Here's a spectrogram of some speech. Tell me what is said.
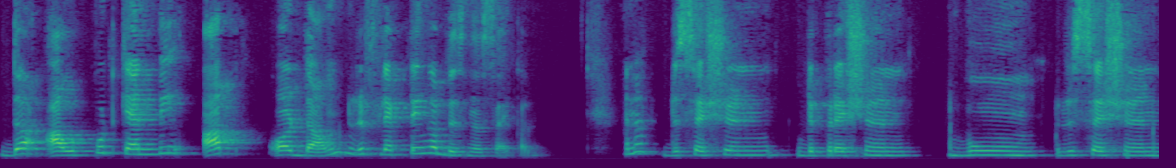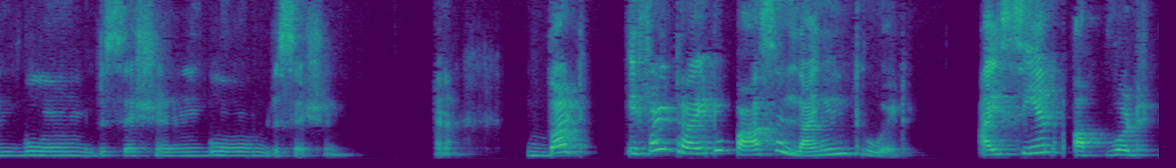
the output can be up or down reflecting a business cycle. है ना रिसेशन डिप्रेशन बूम रिसेशन बूम रिसेशन बूम रिसेशन है ना बट if I try to pass a line through it, I see an upward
